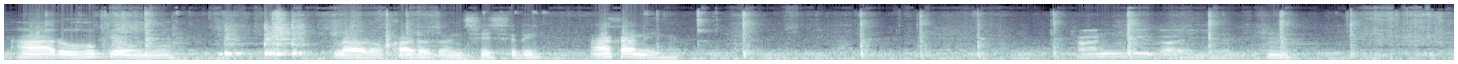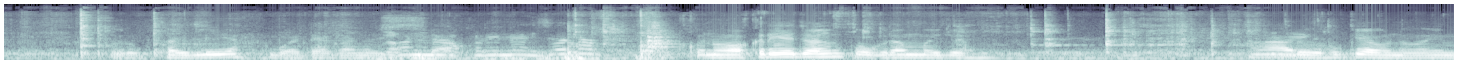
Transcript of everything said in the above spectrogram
સારું શું કેવું હું? લાડો કાઢો તને છીસરી આખા નહીં ઠંડી કરી ખાઈ લઈએ બટાકાનું કોઈ નોકરીએ જો પ્રોગ્રામમાં જો. સારું શું કેવું નહીં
